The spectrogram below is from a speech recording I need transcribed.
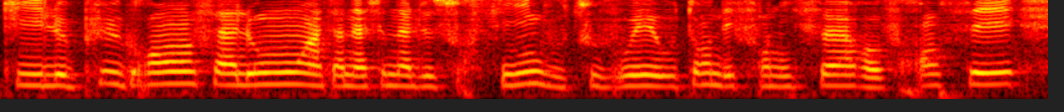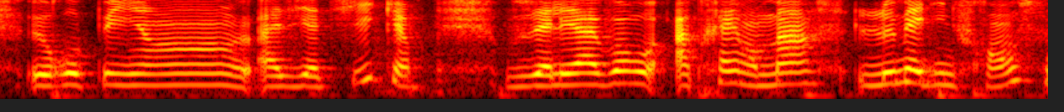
qui est le plus grand salon international de sourcing. Vous trouvez autant des fournisseurs euh, français, européens, euh, asiatiques. Vous allez avoir après en mars le Made in France.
